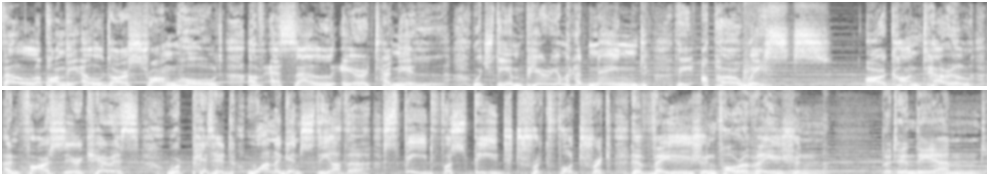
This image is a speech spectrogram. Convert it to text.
fell upon the Eldar stronghold of Esel Ir Tanil, which the Imperium had named the Upper Wastes. Archon Taril and Farseer Caerys were pitted one against the other, speed for speed, trick for trick, evasion for evasion. But in the end,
